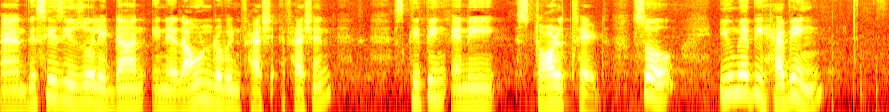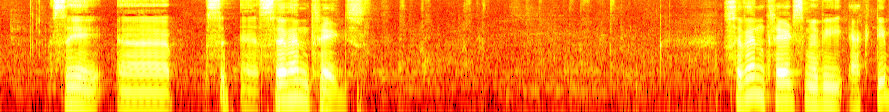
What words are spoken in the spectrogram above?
and this is usually done in a round robin fashion, fashion skipping any stalled thread. So, you may be having say uh, uh 7 threads, 7 threads may be active,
